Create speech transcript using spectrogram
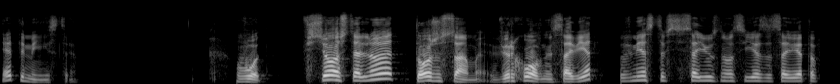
это министры. Вот. Все остальное то же самое. Верховный Совет вместо Всесоюзного съезда Советов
